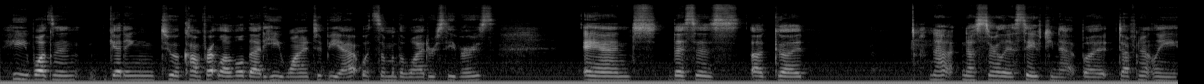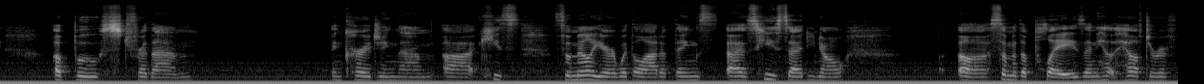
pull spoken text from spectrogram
he wasn't getting to a comfort level that he wanted to be at with some of the wide receivers. And this is a good, not necessarily a safety net, but definitely a boost for them, encouraging them. Uh, he's familiar with a lot of things. As he said, you know, uh, some of the plays, and he'll, he'll have to ref-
